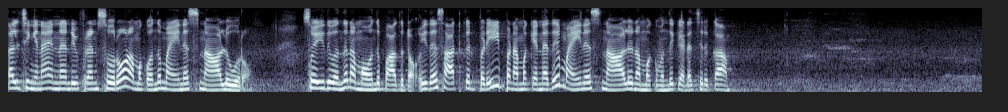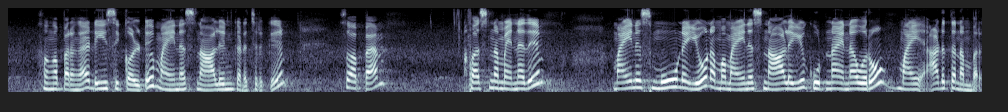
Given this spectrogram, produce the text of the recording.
கழிச்சிங்கன்னா என்ன டிஃப்ரென்ஸ் வரும்? நமக்கு வந்து மைனஸ் நாலு வரும். ஸோ இது வந்து நம்ம வந்து பார்த்துட்டோம். இதை ஷார்ட்கட் படி இப்போ நமக்கு என்னது? மைனஸ் நாலு நமக்கு வந்து கிடச்சிருக்கா? சொங்க பாருங்கள் டிஸ் ஈக்குவல் டு மைனஸ் நாலுன்னு கிடச்சிருக்கு. ஸோ அப்போ ஃபஸ்ட் நம்ம என்னது? மைனஸ் மூணையும் நம்ம மைனஸ் நாலையும் கூட்டினா என்ன வரும்? மை அடுத்த நம்பர்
